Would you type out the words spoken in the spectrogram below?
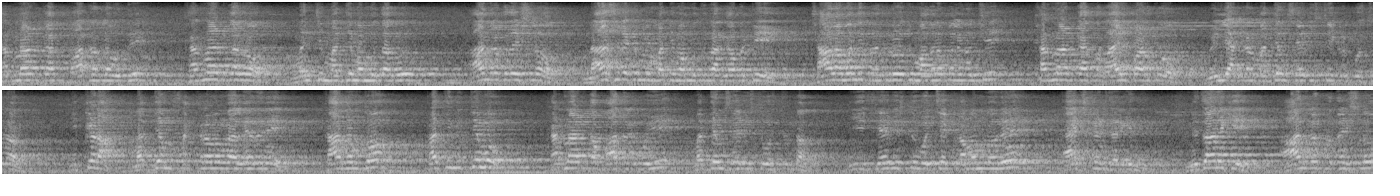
కర్ణాటక బార్డర్లో ఉంది. కర్ణాటకలో మంచి మద్యం అమ్ముతారు. ఆంధ్రప్రదేశ్లో నాసిరకం మద్యం అమ్ముతున్నారు కాబట్టి చాలామంది ప్రతిరోజు మదనపల్లి నుంచి కర్ణాటకకు రాయలపాడుకు వెళ్ళి అక్కడ మద్యం సేవిస్తూ ఇక్కడికి వస్తున్నారు. ఇక్కడ మద్యం సక్రమంగా లేదని కారణంతో ప్రతినిత్యము కర్ణాటక పాత్రకు పోయి మద్యం సేవిస్తూ వస్తుంటారు. ఈ సేవిస్తూ వచ్చే క్రమంలోనే యాక్సిడెంట్ జరిగింది. నిజానికి ఆంధ్రప్రదేశ్లో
